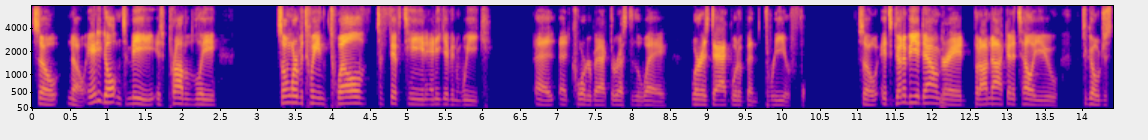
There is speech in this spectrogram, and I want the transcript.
So no, Andy Dalton to me is probably somewhere between 12 to 15 any given week at, at quarterback the rest of the way, whereas Dak would have been three or four. So it's going to be a downgrade, but I'm not going to tell you to go just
